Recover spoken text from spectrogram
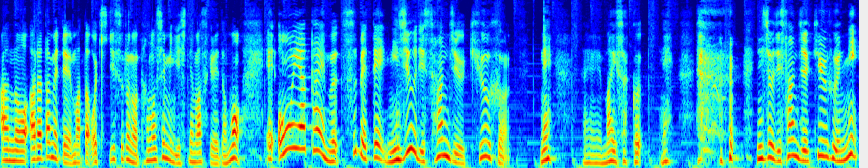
あの、改めてまたお聞きするのを楽しみにしてますけれども、え、オンエアタイムすべて20時39分、ね、えー毎作、ね。20時39分に、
